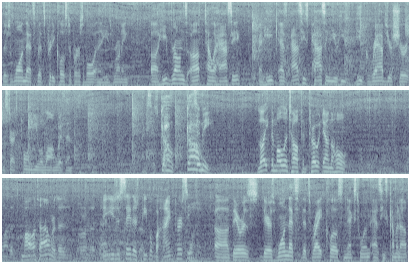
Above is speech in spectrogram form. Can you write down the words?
There's one that's that's pretty close to Percival, and then he's running. Uh, he runs up Tallahassee, and he as as he's passing you, he he grabs your shirt and starts pulling you along with him. And he says, "Go, go!" Simi, light the Molotov and throw it down the hole. You want the Molotov or the or the? Didn't you just say there's people behind Percy? Uh, there was there's one that's that's right close next to him as he's coming up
